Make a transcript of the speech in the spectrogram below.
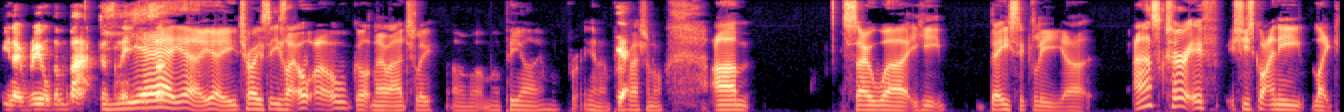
you know reel them back, doesn't he? Yeah, like, yeah, yeah. He tries. He's like, oh, oh God, no. Actually, I'm, I'm a PI. I'm a, you know Yeah. professional. Um, so uh, he basically uh, asks her if she's got any like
